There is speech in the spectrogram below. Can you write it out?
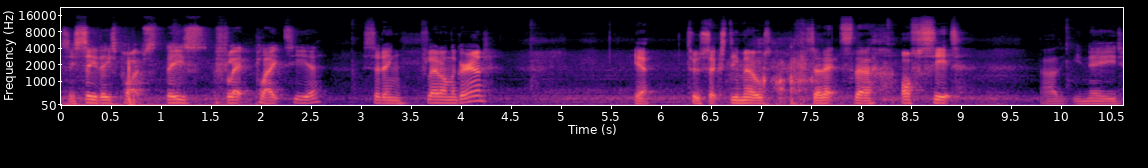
So you see these pipes, these flat plates here, sitting flat on the ground. Yeah, 260 mils. So that's the offset uh, that you need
